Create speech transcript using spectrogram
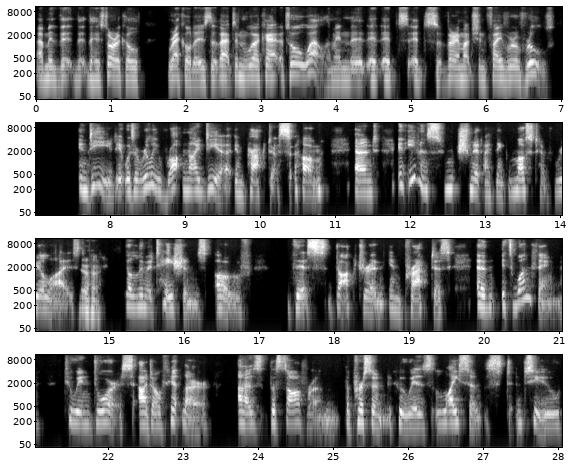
I mean the, the, the historical record is that that didn't work out at all well. I mean it, it's it's very much in favor of rules indeed, it was a really rotten idea in practice. Um, and, and even Schmitt, I think, must have realized yeah. the limitations of this doctrine in practice. And it's one thing to endorse Adolf Hitler as the sovereign, the person who is licensed to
